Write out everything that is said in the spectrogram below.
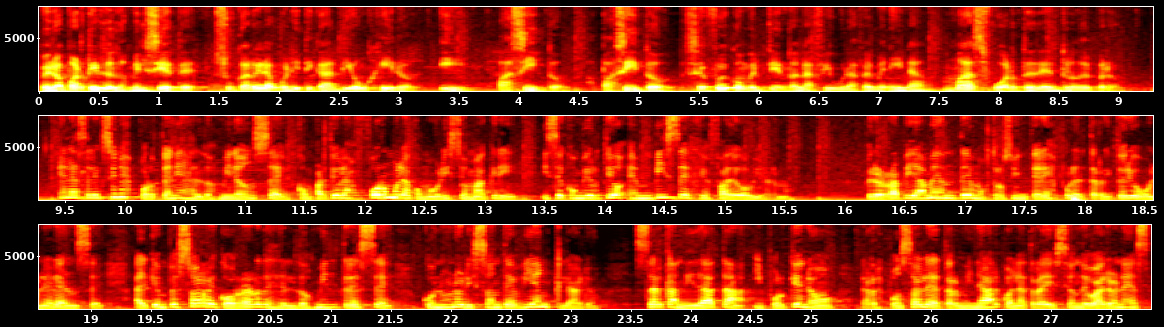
Pero a partir del 2007, su carrera política dio un giro y, pasito a pasito, se fue convirtiendo en la figura femenina más fuerte dentro del PRO. En las elecciones porteñas del 2011 compartió la fórmula con Mauricio Macri y se convirtió en vicejefa de gobierno. Pero rápidamente mostró su interés por el territorio bonaerense, al que empezó a recorrer desde el 2013 con un horizonte bien claro, ser candidata y, por qué no, la responsable de terminar con la tradición de varones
